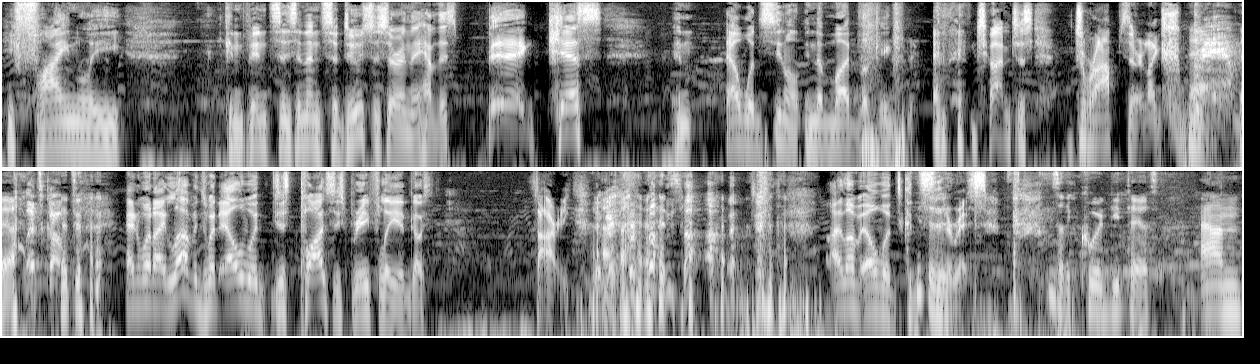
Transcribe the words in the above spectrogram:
he finally convinces and then seduces her, and they have this big kiss, and Elwood's, you know, in the mud looking, and then John just drops her like bam, yeah. let's go. And what I love is when Elwood just pauses briefly and goes, "Sorry," and. I love Elwood's considerate. These are the cool details. Um,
